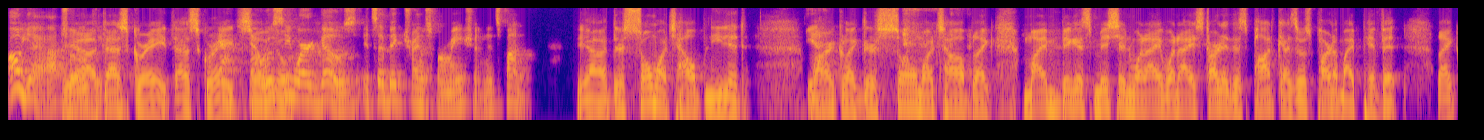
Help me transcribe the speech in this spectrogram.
Oh yeah, absolutely. Yeah, that's great. That's great. Yeah, so yeah, we'll see where it goes. It's a big transformation. It's fun. Yeah, there's so much help needed. Yeah. Mark, like there's so much help. like my biggest mission when I when I started this podcast, it was part of my pivot. Like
